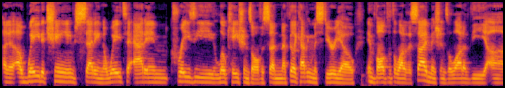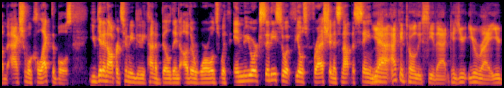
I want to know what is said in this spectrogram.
a, a way to change setting, a way to add in crazy locations all of a sudden. I feel like having Mysterio involved with a lot of the side missions, a lot of the um, actual collectibles, you get an opportunity to kind of build in other worlds within New York City, so it feels fresh and it's not the same. Yeah, map. I could totally see that because you you're right. You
